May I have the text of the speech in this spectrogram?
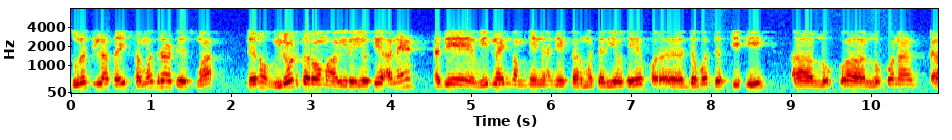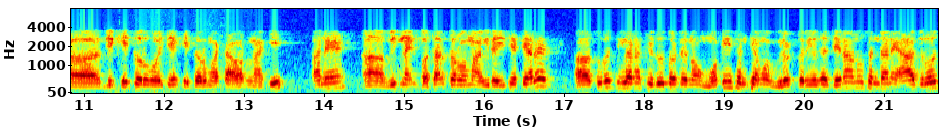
સુરત જિલ્લા સહિત સમગ્ર દેશમાં તેનો વિરોધ કરવામાં આવી રહ્યો છે અને જે વીજ લાઇન કંપનીના જે કર્મચારીઓ છે જબરજસ્તીથી લોકોના જે ખેતરો હોય છે, ખેતરોમાં ટાવર નાખી અને વીજ લાઇન પસાર કરવામાં આવી રહી છે. ત્યારે સુરત જિલ્લાના ખેડૂતો તેનો મોટી સંખ્યામાં વિરોધ કર્યો છે. જેના અનુસંધાને આજરોજ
